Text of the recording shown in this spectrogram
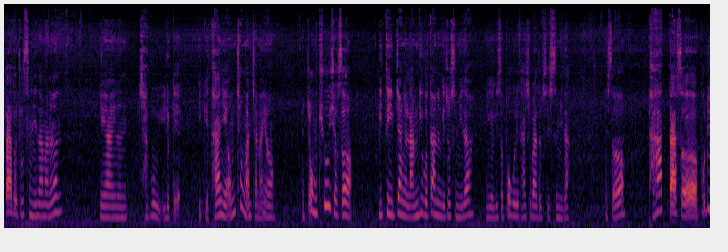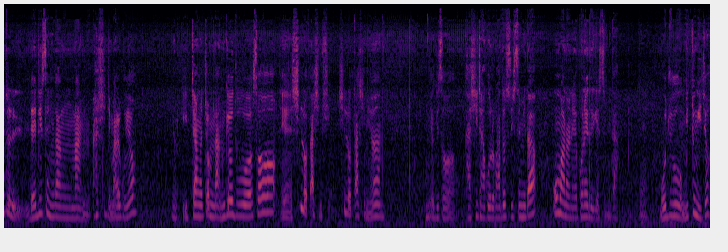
따도 좋습니다만은, 이 아이는 자구 이렇게, 이렇게 단이 엄청 많잖아요. 조금 키우셔서 밑에 입장을 남기고 따는 게 좋습니다. 여기서 뽀글이 다시 받을 수 있습니다. 그래서 다 따서 뿌리를 내릴 생각만 하시지 말고요. 이렇게 입장을 좀 남겨두어서 예, 실로 따십시오. 실로 따시면 여기서 다시 자구를 받을 수 있습니다. 5만 원에 보내드리겠습니다. 네, 모주 밑둥이죠.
